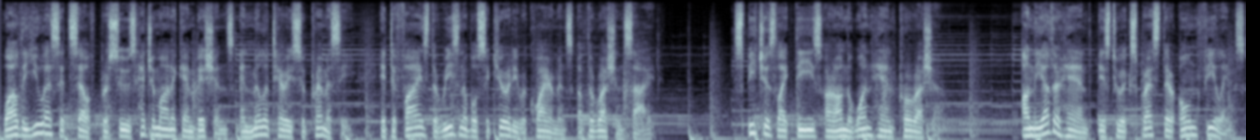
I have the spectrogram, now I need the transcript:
While the US itself pursues hegemonic ambitions and military supremacy, it defies the reasonable security requirements of the Russian side. Speeches like these are on the one hand pro-Russia. On the other hand is to express their own feelings,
